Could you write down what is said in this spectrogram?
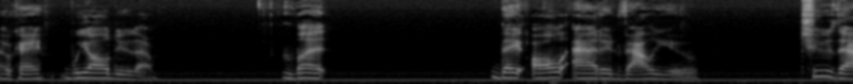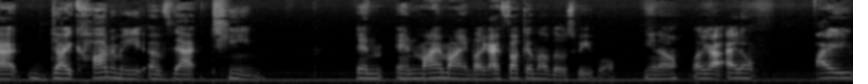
Okay, we all do though. But they all added value to that dichotomy of that team. In in my mind, like I fucking love those people. You know, like I, I don't I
